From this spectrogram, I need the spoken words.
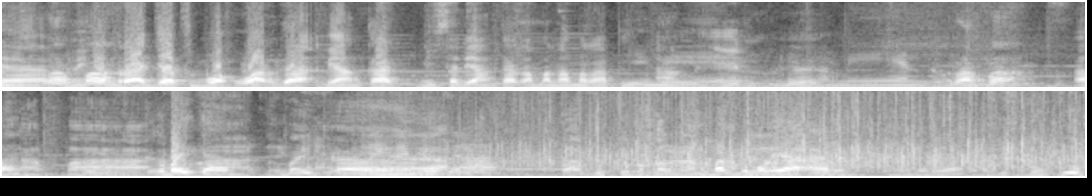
Iya, Rafa. meninggikan derajat semua keluarga diangkat, bisa diangkat sama nama Rafi ini. Amin. Amin. Rafa Hah? Apa? Kebaikan. kebaikan. Kebaikan juga. Bagus coba kalau nama Ahmad kemuliaan. Habis gugup.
